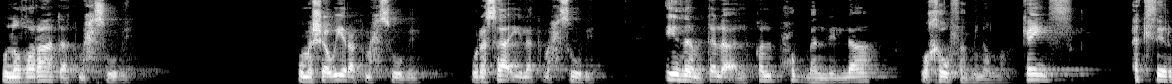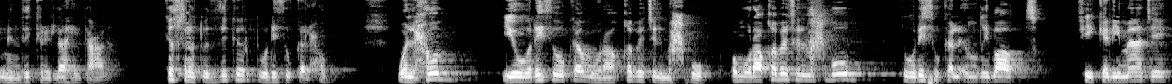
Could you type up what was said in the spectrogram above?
ونظراتك محسوبة ومشاويرك محسوبة ورسائلك محسوبة. إذا امتلأ القلب حبا لله وخوفا من الله. كيف؟ أكثر من ذكر الله تعالى. كثرة الذكر تورثك الحب والحب يورثك مراقبة المحبوب. ومراقبة المحبوب تورثك الانضباط في كلماتك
